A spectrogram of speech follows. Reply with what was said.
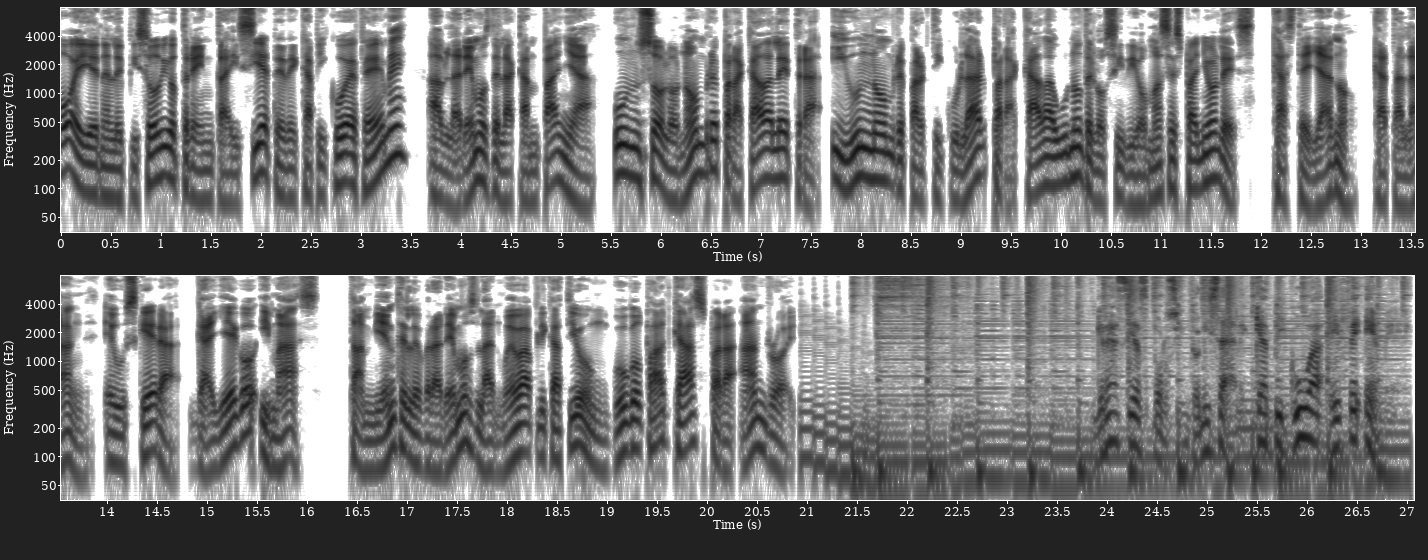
Hoy en el episodio 37 de Capicú FM hablaremos de la campaña Un solo nombre para cada letra y un nombre particular para cada uno de los idiomas españoles, castellano, catalán, euskera, gallego y más. También celebraremos la nueva aplicación Google Podcast para Android. Gracias por sintonizar Capicúa FM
